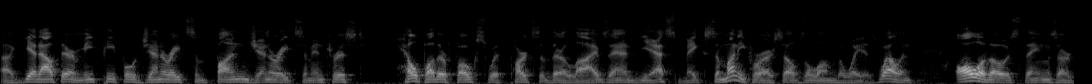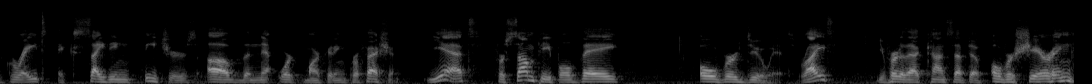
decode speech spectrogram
uh, get out there, meet people, generate some fun, generate some interest, help other folks with parts of their lives, and yes, make some money for ourselves along the way as well. And all of those things are great, exciting features of the network marketing profession. Yet, for some people, they overdo it, right? You've heard of that concept of oversharing.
